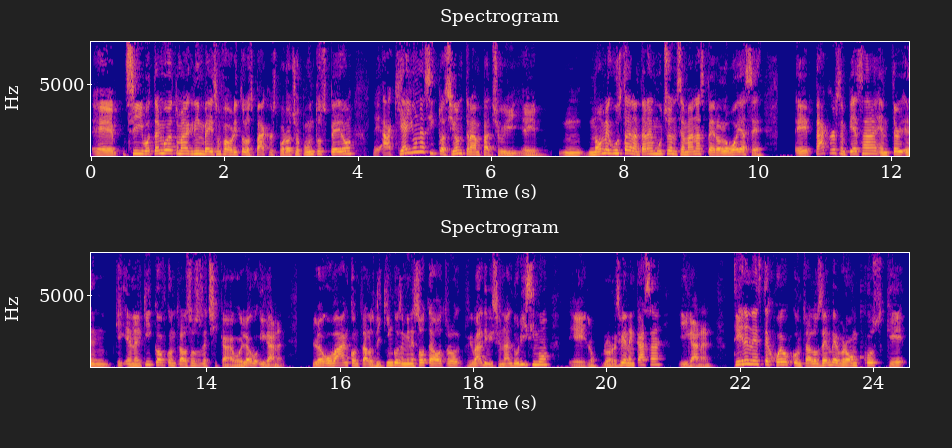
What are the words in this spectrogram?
Eh, sí, también voy a tomar Green Bay, es un favorito los Packers por 8 puntos, pero eh, aquí hay una situación trampa, Chuy. Eh, no me gusta adelantarme mucho en semanas, pero lo voy a hacer. Packers empieza en, en, en el kickoff contra los Osos de Chicago y luego y ganan. Luego van contra los vikingos de Minnesota, otro rival divisional durísimo, eh, lo, reciben en casa y ganan. Tienen este juego contra los Denver Broncos que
